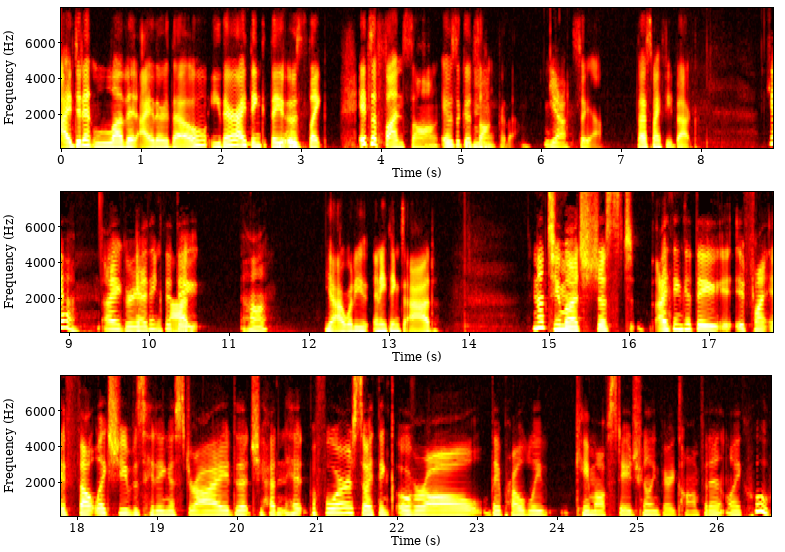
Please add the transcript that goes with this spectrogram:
I didn't love it either though either. I think they Yeah. it was like it's a fun song. It was a good Mhm. song for them. Yeah. So yeah. That's my feedback. Yeah. I agree. I think that add? they, huh? Yeah, what do you anything to add? Not too much. Just I think that they it it, felt like she was hitting a stride that she hadn't hit before. So I think overall they probably came off stage feeling very confident. Like, whew,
